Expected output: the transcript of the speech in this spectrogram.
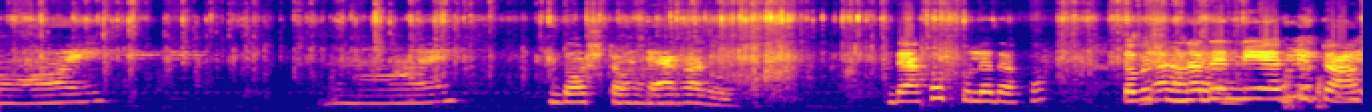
নয় নয় দশটা দশ। এগারো। দেখো খুলে দেখো। তবে সোনাদের নিয়ে একটু টাফ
